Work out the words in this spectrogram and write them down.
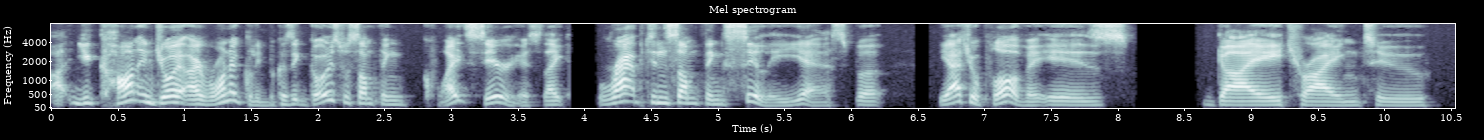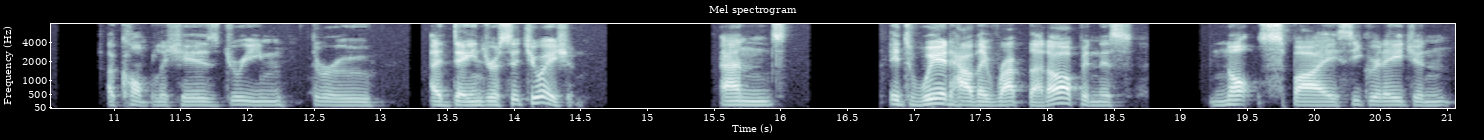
uh, you can't enjoy it ironically because it goes for something quite serious, like wrapped in something silly, yes, but the actual plot of it is guy trying to accomplish his dream through a dangerous situation. And it's weird how they wrap that up in this not spy secret agent.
